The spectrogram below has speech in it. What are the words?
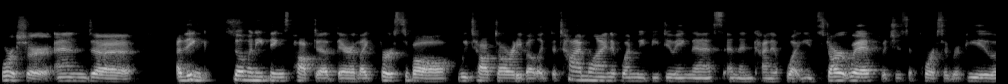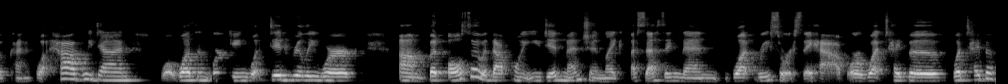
for sure and uh I think so many things popped out there. Like, first of all, we talked already about like the timeline of when we'd be doing this, and then kind of what you'd start with, which is, of course, a review of kind of what have we done, what wasn't working, what did really work. Um, but also at that point, you did mention like assessing then what resource they have or what type of what type of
